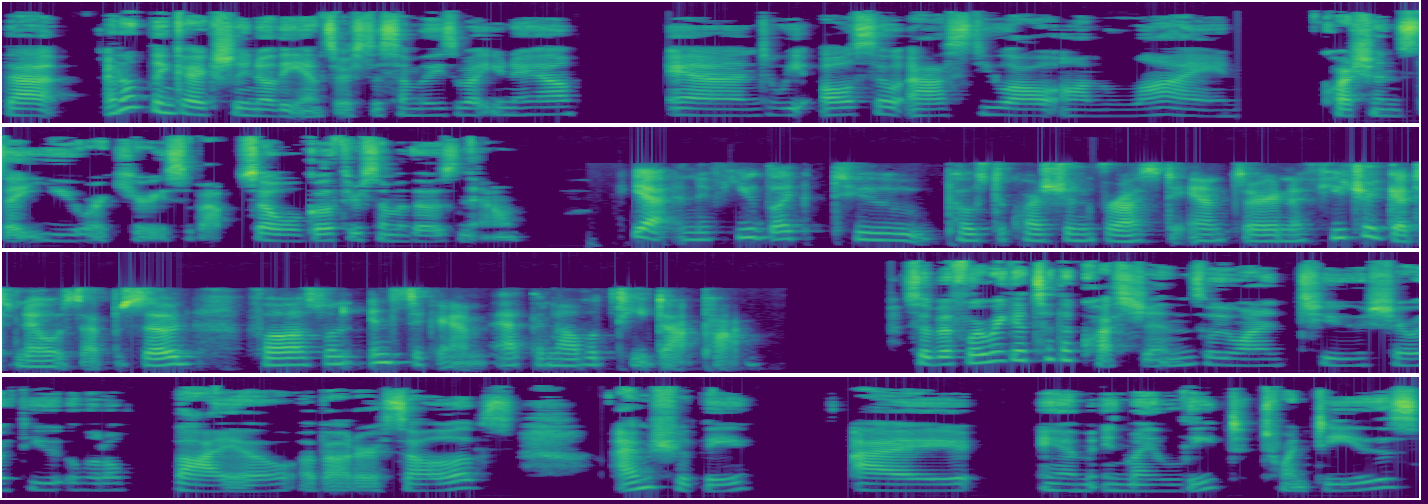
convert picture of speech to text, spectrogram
that I don't think I actually know the answers to some of these about you, Neha. And we also asked you all online questions that you are curious about. So, we'll go through some of those now. Yeah, and if you'd like to post a question for us to answer in a future Get to Know Us episode, follow us on Instagram at the novelty.pod. So, before we get to the questions, we wanted to share with you a little bio about ourselves. I'm Shruti. I am in my late 20s.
